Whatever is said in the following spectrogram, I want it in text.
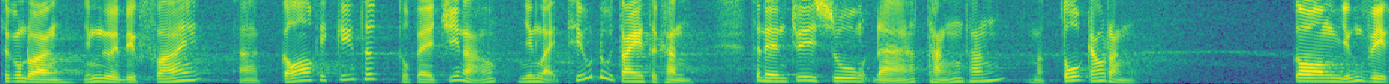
Thưa công đoàn, những người biệt phái à, có cái kiến thức thuộc về trí não nhưng lại thiếu đôi tay thực hành. Thế nên Chúa Giêsu đã thẳng thắn mà tố cáo rằng còn những việc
